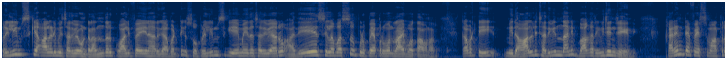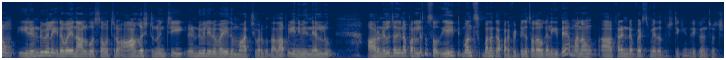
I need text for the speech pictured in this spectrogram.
ప్రిలిమ్స్కి ఆల్రెడీ మీరు చదివే ఉంటారు. అందరూ క్వాలిఫై అయినారు కాబట్టి సో ప్రిలిమ్స్కి ఏమైతే చదివారో అదే సిలబస్ ఇప్పుడు పేపర్ వన్ రాయబోతా ఉన్నారు. కాబట్టి మీరు ఆల్రెడీ చదివిన దాన్ని బాగా రివిజన్ చేయండి. కరెంట్ అఫైర్స్ మాత్రం ఈ రెండు వేల ఇరవై నాలుగో సంవత్సరం ఆగస్టు నుంచి రెండు వేల ఇరవై ఐదు మార్చి వరకు దాదాపు ఎనిమిది నెలలు ఆరు నెలలు చదివినా పర్లేదు. సో ఎయిట్ మంత్స్ మనకు పర్ఫెక్ట్గా చదవగలిగితే మనం ఆ కరెంట్ అఫైర్స్ మీద దృష్టి కేంద్రీకరించవచ్చు.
